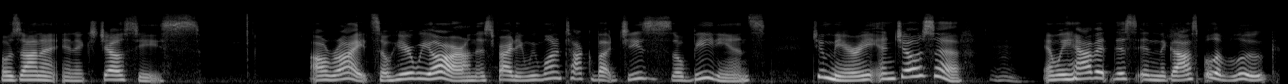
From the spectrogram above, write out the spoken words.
Hosanna in excelsis. All right, so here we are on this Friday, and we want to talk about Jesus' obedience to Mary and Joseph. Mm-hmm. And we have it this in the Gospel of Luke,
